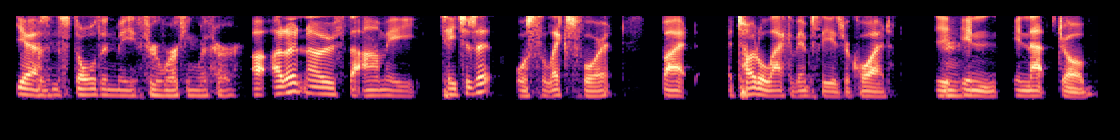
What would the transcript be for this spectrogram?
Yeah. was installed in me through working with her. I, I don't know if the army teaches it or selects for it, but a total lack of empathy is required Mm. in in that job.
